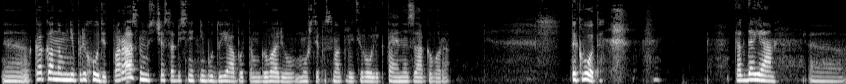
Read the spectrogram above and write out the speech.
как оно мне приходит по-разному, сейчас объяснять не буду, я об этом говорю. Можете посмотреть ролик «Тайна заговора». Так вот, когда я э,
